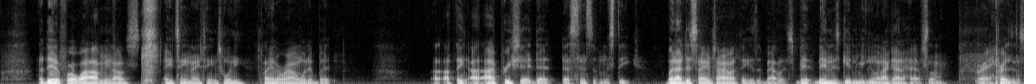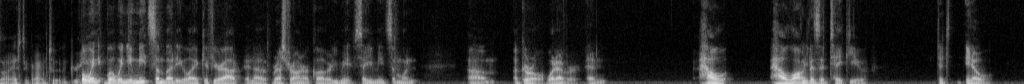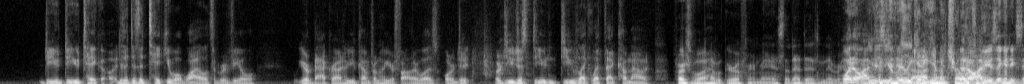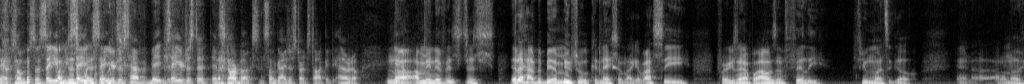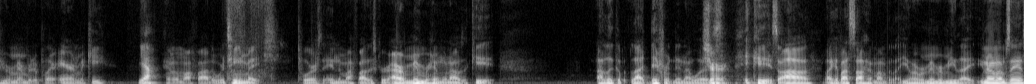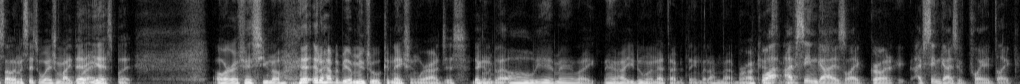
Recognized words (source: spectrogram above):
I did it for a while. I mean, I was 18, 19, 20, playing around with it, but uh, I think I, I appreciate that that sense of mystique. But at the same time, I think it's a balance. Ben, ben is getting me going. I gotta have some Right. presence on Instagram to a degree. But when but when you meet somebody like if you're out in a restaurant or a club or you meet say you meet someone um, a girl whatever and how how long does it take you to you know do you do you take does it does it take you a while to reveal your background who you come from who your father was or do or do you just do you do you like let that come out First of all, I have a girlfriend, man, so that doesn't never. well no i'm You're, just you're really No, getting I'm him not- in trouble. no, no, I'm using an example. So, so say you say, say you're just have maybe say you're just at, at Starbucks and some guy just starts talking. To, I don't know. No, know? I mean if it's just it'll have to be a mutual connection. Like if I see, for example, I was in Philly a few months ago, and uh, I don't know if you remember the player Aaron McKie. Yeah, Him and my father were teammates towards the end of my father's career. I remember him when I was a kid. I look a lot different than I was Sure. a kid. So I like if I saw him, I'd be like, "You don't remember me?" Like, you know what I'm saying? So in a situation like that, Right. yes, but or if it's you know, it, it'll have to be a mutual connection where I just they're gonna be like, "Oh yeah, man, like, man, how you doing?" That type of thing. But I'm not broadcasting. Well, I. I've seen guys like growing. I've seen guys who've played like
